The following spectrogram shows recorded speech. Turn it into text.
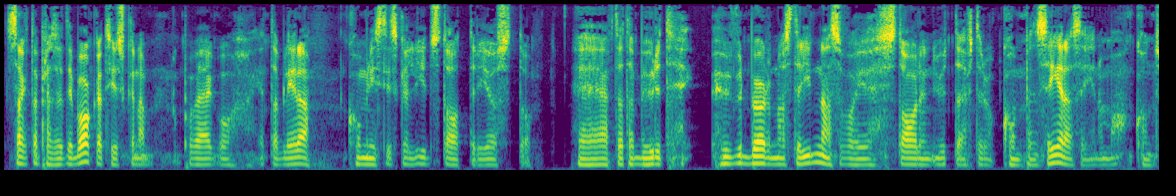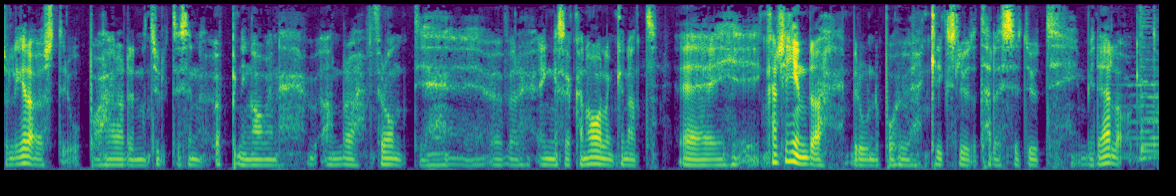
sakta pressa tillbaka tyskarna på väg att etablera kommunistiska lydstater i öst då. Eh, efter att ha burit huvudbördan av striderna så var ju Stalin ute efter att kompensera sig genom att kontrollera Östeuropa. Och här hade naturligtvis en öppning av en andra front i, eh, över Engelska kanalen kunnat eh, kanske hindra beroende på hur krigsslutet hade sett ut vid det laget.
